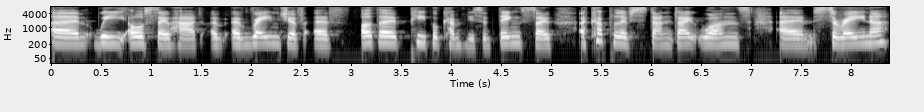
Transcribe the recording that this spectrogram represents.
Um, we also had a, a range of, of other people, companies, and things. So a couple of standout ones um, Serena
